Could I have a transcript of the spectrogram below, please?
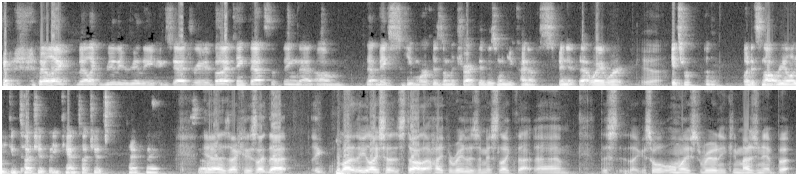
they're like they're like really really exaggerated but i think that's the thing that um that makes skeuomorphism attractive is when you kind of spin it that way where Yeah. it's but it's not real you can touch it but you can't touch it type of thing so, Yeah, exactly. It's like that. Like, like like I said at the start, like hyperrealism. It's like that. Um, this like it's all almost real, and you can imagine it. But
